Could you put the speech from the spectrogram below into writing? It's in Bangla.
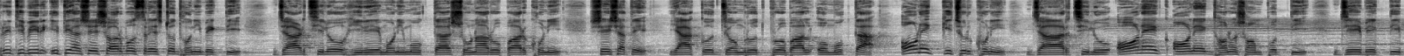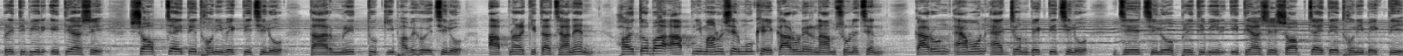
পৃথিবীর ইতিহাসে সর্বশ্রেষ্ঠ ধনী ব্যক্তি, যার ছিল হিরে মণিমুক্তা সোনা রূপার খনি, সেই সাথে ইয়াকুত জমরুদ, প্রবাল ও মুক্তা অনেক কিছুর খনি, যার ছিল অনেক অনেক ধনসম্পত্তি। যে ব্যক্তি পৃথিবীর ইতিহাসে সবচাইতে ধনী ব্যক্তি ছিল, তার মৃত্যু কীভাবে হয়েছিল আপনারা কি তা জানেন? হয়তোবা আপনি মানুষের মুখে কারুনের নাম শুনেছেন, কারণ এমন একজন ব্যক্তি ছিল, যে ছিল পৃথিবীর ইতিহাসে সবচাইতে ধনী ব্যক্তি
